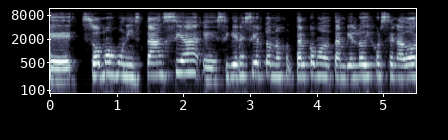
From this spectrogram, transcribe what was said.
eh, somos una instancia, eh, si bien es cierto, tal como también lo dijo el senador,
